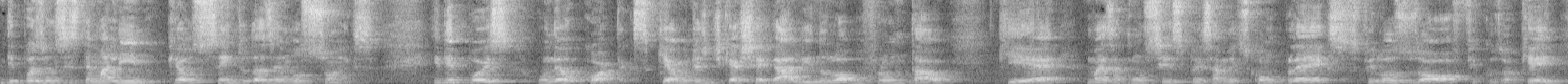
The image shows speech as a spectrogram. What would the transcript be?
Depois vem o sistema límbico, que é o centro das emoções. E depois o neocórtex, que é onde a gente quer chegar ali no lobo frontal, que é mais a consciência, os pensamentos complexos, filosóficos, ok?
